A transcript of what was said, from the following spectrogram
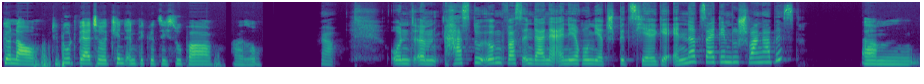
Genau, die Blutwerte, Kind entwickelt sich super, also. Ja. Und ähm, hast du irgendwas in deiner Ernährung jetzt speziell geändert, seitdem du schwanger bist? Ähm,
